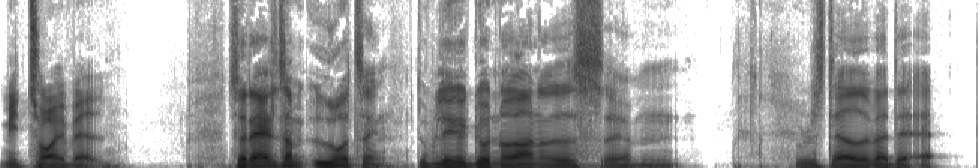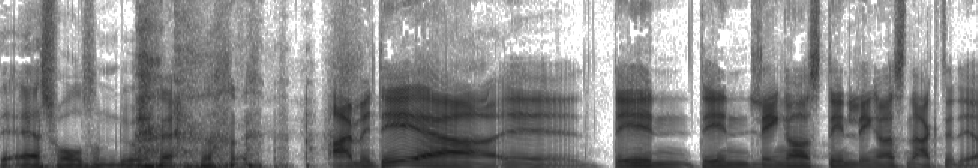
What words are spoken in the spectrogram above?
mit tøjvalg. Så det er alt sammen ydre ting. Du ville ikke have gjort noget anderledes. Øhm, du ville stadig være det, det asshole, som du Ej, men det er, øh, det, er en, det, er en længere, det er en længere snak, det der.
